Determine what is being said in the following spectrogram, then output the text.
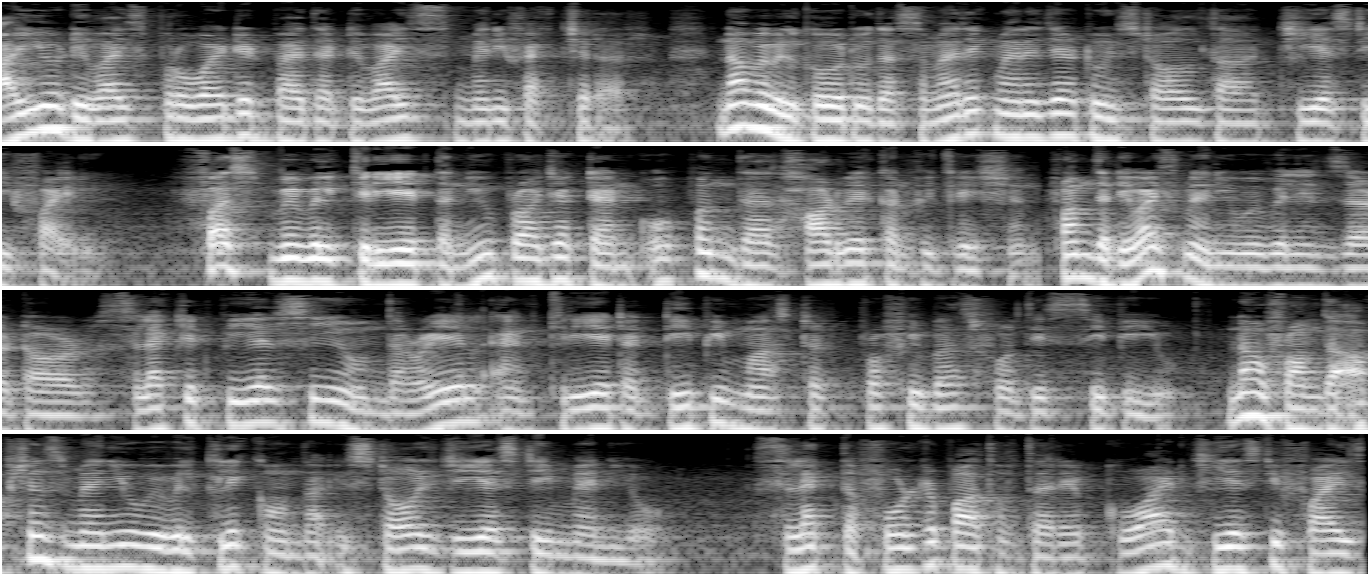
IO device provided by the device manufacturer. Now we will go to the SIMATIC Manager to install the GSD file. First, we will create the new project and open the hardware configuration. From the device menu, we will insert our selected PLC on the rail and create a DP master Profibus for this CPU. Now from the options menu, we will click on the install GSD menu. Select the folder path of the required GSD files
